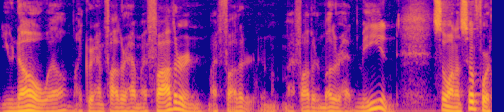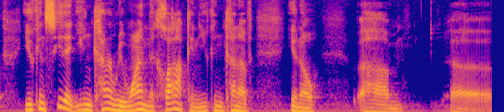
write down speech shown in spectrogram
you know, well, my grandfather had my father, and my father, and my father and mother had me, and so on and so forth. You can see that you can kind of rewind the clock, and you can kind of, you know, um, uh,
